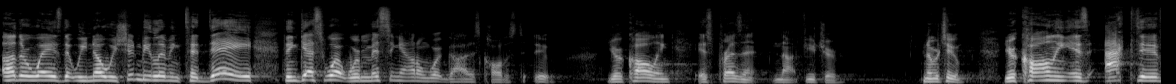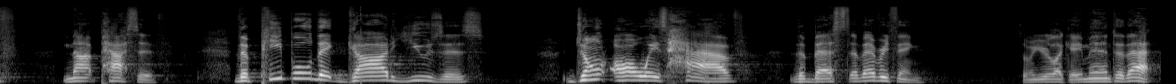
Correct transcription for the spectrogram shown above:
other ways that we know we shouldn't be living today, then guess what? We're missing out on what God has called us to do. Your calling is present, not future. Number two, your calling is active, not passive. The people that God uses don't always have the best of everything. Some of you are like, Amen to that.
